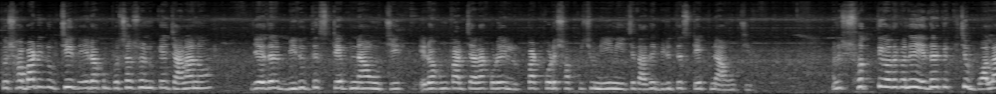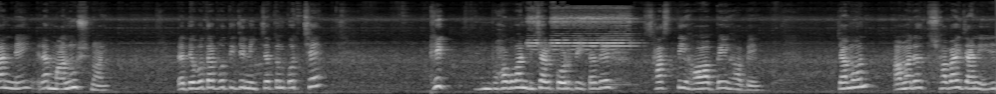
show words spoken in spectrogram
তো সবারই উচিত এরকম প্রশাসনকে জানানো যে এদের বিরুদ্ধে স্টেপ নেওয়া উচিত। এরকম কাজ যারা করে, লুটপাট করে সব কিছু নিয়ে নিয়েছে, তাদের বিরুদ্ধে স্টেপ নেওয়া উচিত। মানে সত্যি কথা মানে এদেরকে কিছু বলার নেই, এরা মানুষ নয়। এরা দেবতার প্রতি যে নির্যাতন করছে, ঠিক ভগবান বিচার করবেই, তাদের শাস্তি হবেই হবে। যেমন আমরা সবাই জানি যে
